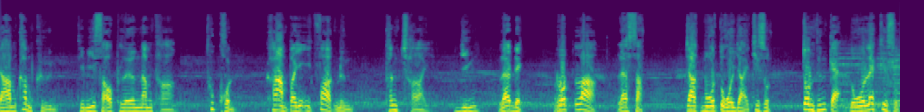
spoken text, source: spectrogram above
ยามค่ำคืนที่มีเสาเพลิงนำทาง ทุกคนข้ามไปยังอีกฝากหนึ่ง ทั้งชาย หญิงและเด็ก รถลากและสัตว์ จากบัวตัวใหญ่ที่สุด จนถึงแกะตัวเล็กที่สุด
